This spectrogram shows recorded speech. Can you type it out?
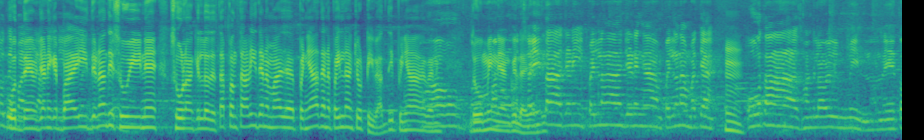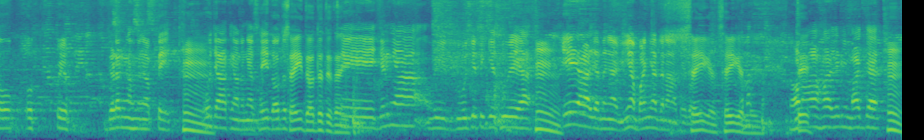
ਉਦੋਂ 22 ਯਾਨੀ ਕਿ 22 ਦਿਨਾਂ ਦੀ ਸੂਈ ਨੇ 16 ਕਿਲੋ ਦਿੱਤਾ 45 ਦਿਨ ਮੱਝ 50 ਦਿਨ ਪਹਿਲਾਂ ਝੋਟੀ ਵੱਧਦੀ 50 ਦਿਨ ਆਹੋ, 2 ਮਹੀਨੇ ਵਾਂਗੂ ਲੈ ਸਹੀ ਜਾਂਦੀ ਤਾਂ ਜਣੀ ਪਹਿਲਾਂ ਜਿਹੜੀਆਂ ਪਹਿਲਾਂ ਮੱਝਾਂ। ਉਹ ਤਾਂ ਸਮਝ ਲਓ ਮਹੀਨੇ ਤੋਂ ਜਿਹੜੀਆਂ ਹੁੰਦੀਆਂ ਹੂੰ। ਉਹ ਜਾ ਕੇ ਆਉਂਦੀਆਂ ਸਹੀ ਦੁੱਧ ਸਹੀ ਦੁੱਧ ਤੇ ਤਾਂ ਜੀ। ਤੇ ਜਿਹੜੀਆਂ ਵੀ ਦੂਜੇ ਤੀਜੇ ਸੂਏ ਆ ਹੂੰ। ਇਹ ਆ ਜਾਂਦੀਆਂ 20 ਬਾਈਆਂ ਦਿਨਾਂ ਤੇ। ਸਹੀ ਗੱਲ ਸਹੀ ਗੱਲ ਹੈ ਜੀ। ਹੁਣ ਤੇ ਆਹ ਜਿਹੜੀ ਮੱਝ ਹੈ ਹੂੰ।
